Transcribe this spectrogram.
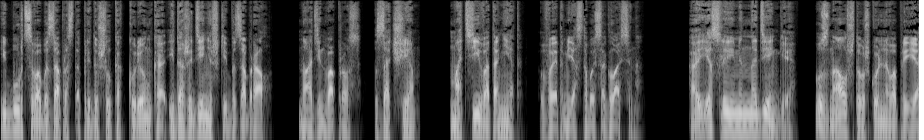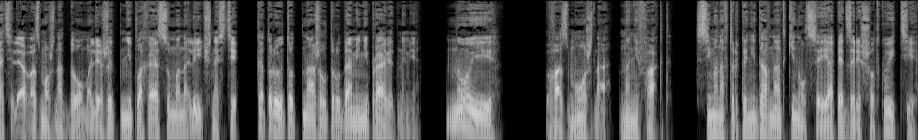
и Бурцева бы запросто придушил как куренка и даже денежки бы забрал. Но один вопрос — зачем? Мотива-то нет, в этом я с тобой согласен. А если именно деньги? Узнал, что у школьного приятеля, возможно, дома лежит неплохая сумма наличности, которую тот нажил трудами неправедными. Ну и... Возможно, но не факт. Симонов только недавно откинулся и опять за решетку идти.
